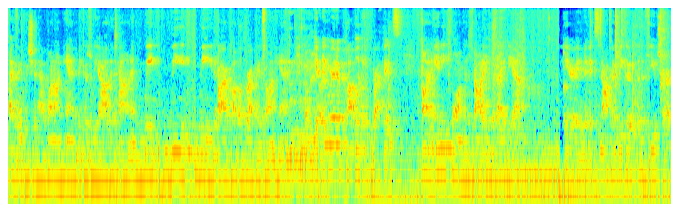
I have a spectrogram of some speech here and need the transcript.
I think we should have one on hand because we are the town and we, we need our public records on hand. Getting rid of public records on any form is not a good idea. Period. It's not gonna be good for the future.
